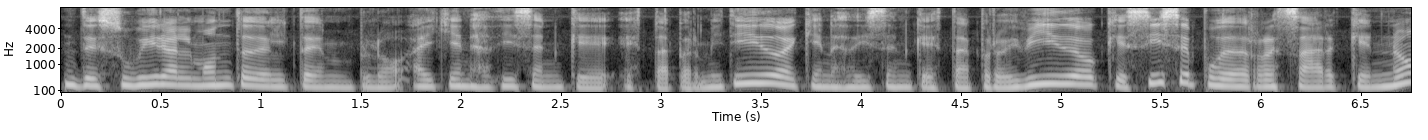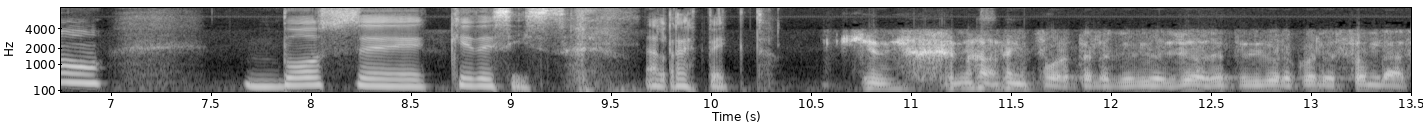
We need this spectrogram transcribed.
de subir al monte del templo. Hay quienes dicen que está permitido, hay quienes dicen que está prohibido, que sí se puede rezar, que no. ¿Vos eh, qué decís al respecto? No, no importa lo que digo yo, yo te digo cuáles son las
